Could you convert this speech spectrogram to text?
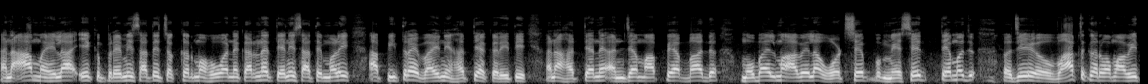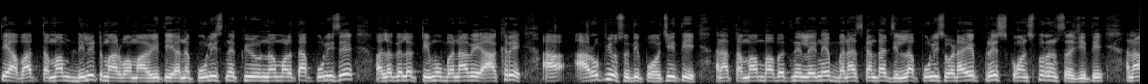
અને આ મહિલા એક પ્રેમી સાથે ચક્કરમાં હોવાને કારણે તેની સાથે મળી આ પિતરાય ભાઈની હત્યા કરી હતી. અને હત્યાને અંજામ આપ્યા બાદ મોબાઈલમાં આવેલા વોટ્સએપ મેસેજ તેમજ જે વાત કરવામાં આવી હતી, આ વાત તમામ ડિલીટ મારવામાં આવી હતી અને પોલીસને ક્યુ ન મળતા પોલીસે અલગ અલગ ટીમો બનાવી આખરે આ આરોપીઓ સુધી પહોંચી હતી. અને આ તમામ બાબતને લઈને બનાસકાંઠા જિલ્લા પોલીસ વડાએ પ્રેસ કોન્ફરન્સ રચી હતી. અને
